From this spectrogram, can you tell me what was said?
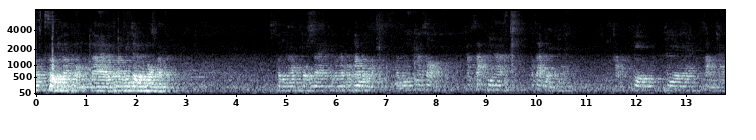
รับสวัสดีครับผมนายวัฒนวิจารณ์พงศ์ครับ สวัสดีครับผมนายสุวรรณพงษ์ภาครัวันนี้มาสอบทักษะที่ห้าทักษะเด่นครับเป็นทะเลสามชา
